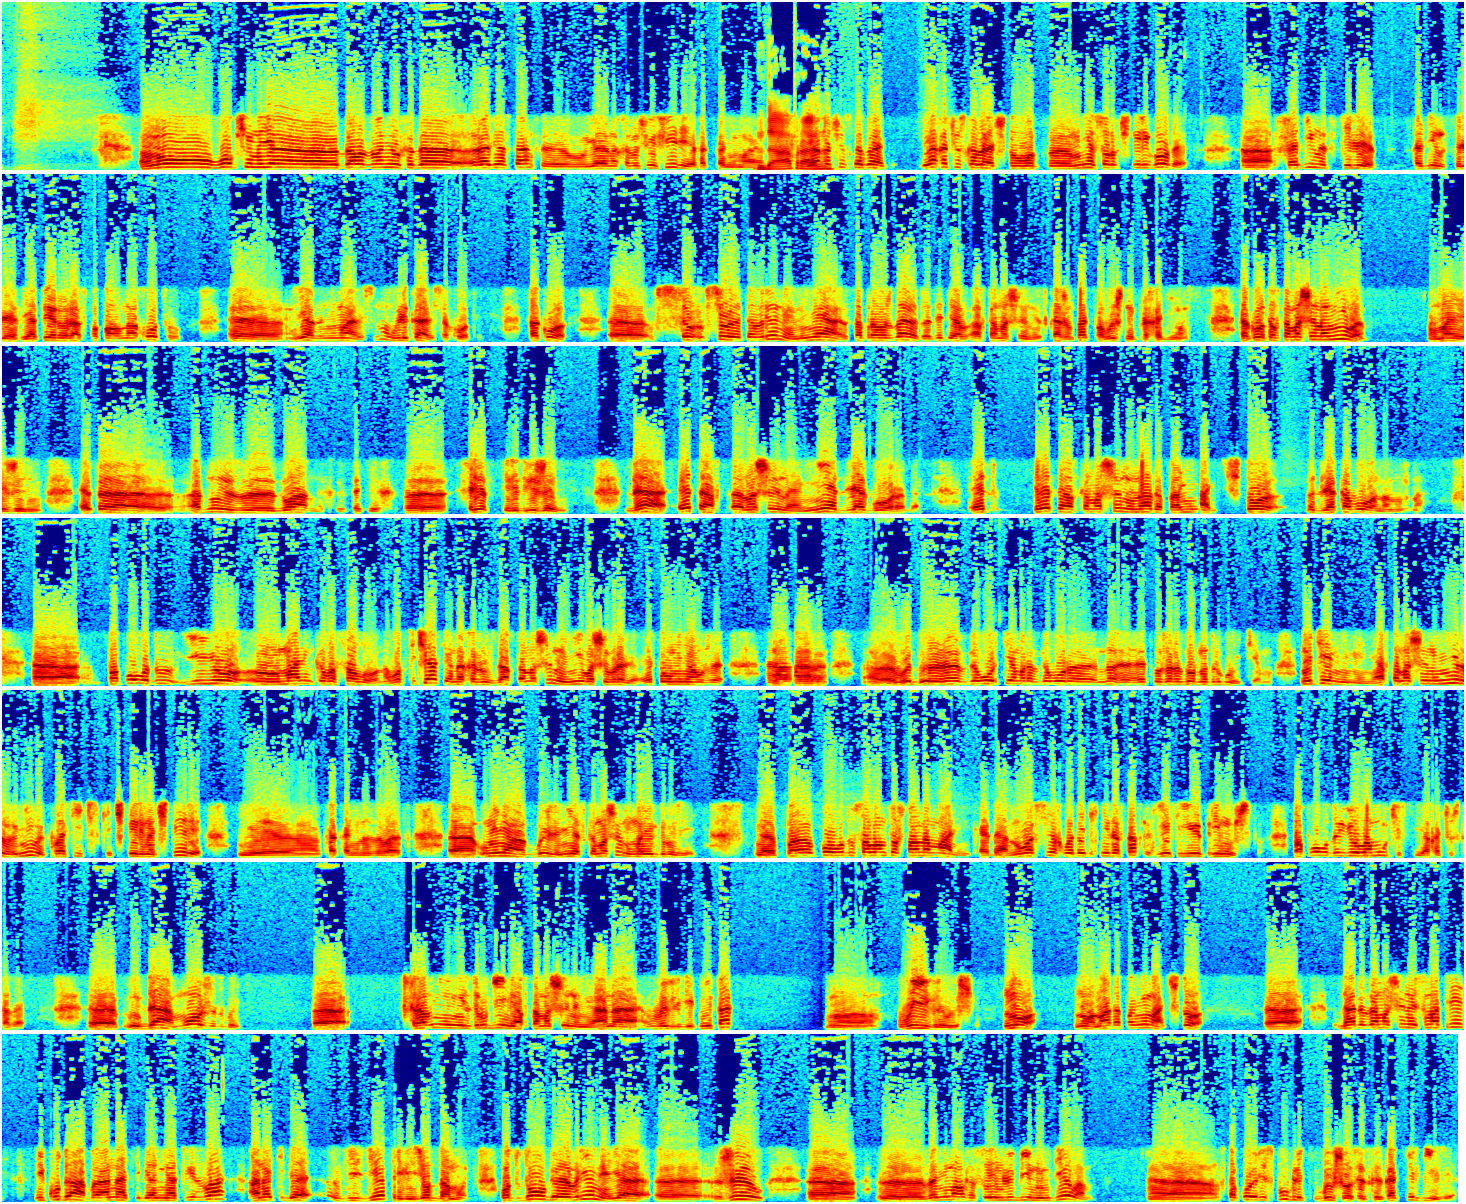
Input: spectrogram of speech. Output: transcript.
Ну, в общем, я дозвонился до радиостанции, я нахожусь в эфире, я так понимаю. Да, правильно. Я хочу сказать, я хочу сказать, что вот э, мне 44 года, э, с 11 лет, 11 лет я первый раз попал на охоту, э, я занимаюсь, ну, увлекаюсь охотой. Так вот, э, все, все это время меня сопровождают вот эти автомашины, скажем так, повышенной проходимости. Так вот, автомашина Нива, в моей жизни. Это одно из э, главных таких э, средств передвижения. Да, эта автомашина не для города. Это, эту автомашину надо понимать, что для кого она нужна. Э, по поводу ее э, маленького салона. Вот сейчас я нахожусь за автомашиной Нива Шевроле. Это у меня уже э, разговор, тема разговора, это уже разговор на другую тему. Но тем не менее, автомашины Нивы, классические, 4 на 4, как они называются, у меня были несколько машин у моих друзей. По поводу салона, то, что она маленькая, да, но во всех вот этих недостатках есть ее и преимущества. По поводу ее ломучести я хочу сказать. Э, да, может быть, э, в сравнении с другими автомашинами она выглядит не так э, выигрывающе, но, но надо понимать, что надо за машиной смотреть, и куда бы она тебя не отвезла, она тебя везде привезет домой. Вот долгое время я э, жил, э, э, занимался своим любимым делом э, в такой республике бывшего Советского, как Киргизия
